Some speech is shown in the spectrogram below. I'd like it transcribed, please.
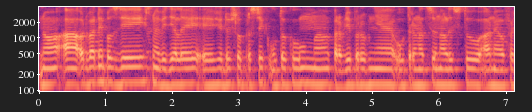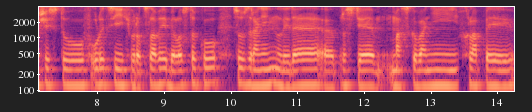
No a o dva dny později jsme viděli, že došlo prostě k útokům pravděpodobně ultranacionalistů a neofašistů v ulicích v Roclavi, Bělostoku. Jsou zranění lidé, eh, prostě maskovaní chlapy,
